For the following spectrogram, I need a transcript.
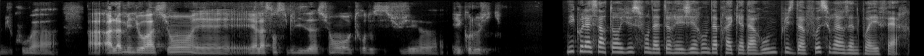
du coup à, l'amélioration et, et, à la sensibilisation autour de ces sujets écologiques. Nicolas Sartorius, fondateur et gérant d'Apracadarum, plus d'infos sur rzn.fr.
